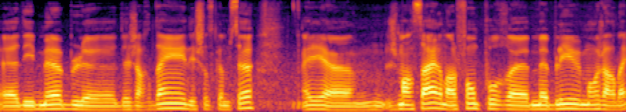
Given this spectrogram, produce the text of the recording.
euh, des meubles de jardin, des choses comme ça. Et je m'en sers, dans le fond, pour meubler mon jardin.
